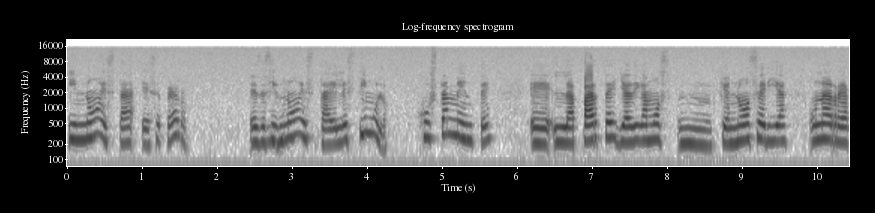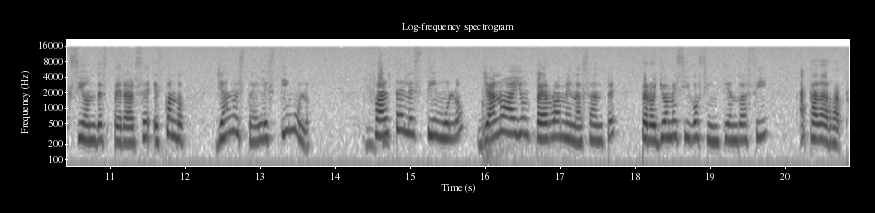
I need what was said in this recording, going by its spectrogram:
y no está ese perro. Es decir, no está el estímulo. Justamente eh, la parte ya digamos mm, que no sería una reacción de esperarse es cuando ya no está el estímulo. Falta el estímulo, ya no hay un perro amenazante, pero yo me sigo sintiendo así a cada rato.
